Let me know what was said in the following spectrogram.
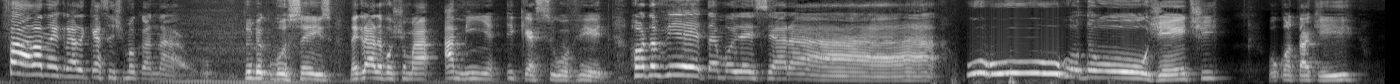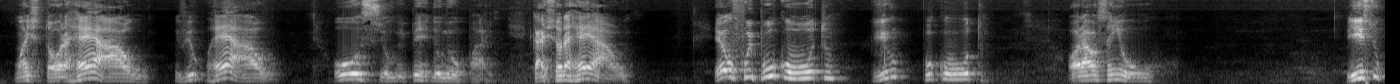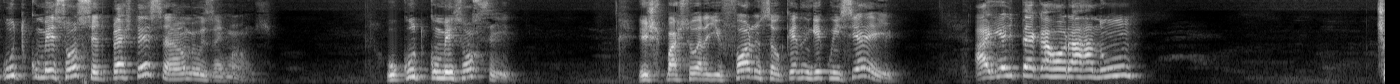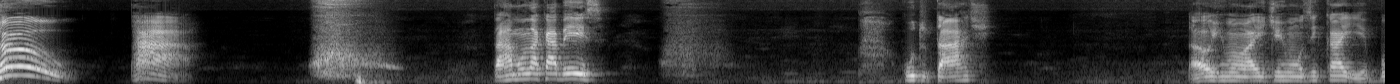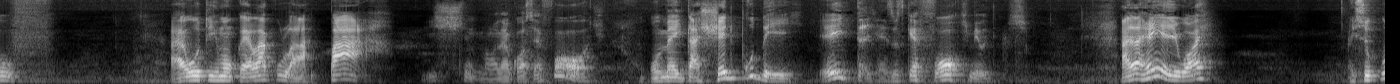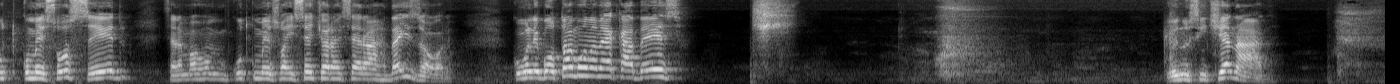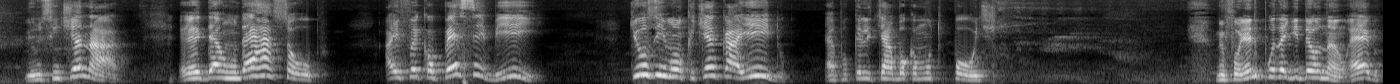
Fala, negrada que assiste meu canal. Tudo bem com vocês? Negrada, vou chamar a minha e que é sua vinheta. Roda a vinheta, Moisés Ceará. Uhul, rodou. Gente, vou contar aqui uma história real, viu? Real. Ô, senhor, me perdoe, meu pai. Que a história é real. Eu fui pro culto, viu? Pro culto. Orar ao Senhor. Isso o culto começou cedo, presta atenção, meus irmãos. O culto começou cedo. Este pastor era de fora, não sei o que, ninguém conhecia ele. Aí ele pegava, orava num. Tchau! Pá! Tava a mão na cabeça. Culto tarde. Aí o irmão, aí tinha irmãozinho caía. Buf. Aí outro irmão quer lá colar. Pá! Ixi, o negócio é forte. O homem aí tá cheio de poder. Eita, Jesus que é forte, meu Deus. Aí lá vem eu, ó. Esse culto começou cedo. Será mais, o culto começou às 7 horas, será às 10 horas. Como ele botou a mão na minha cabeça. Eu não sentia nada. Eu não sentia nada. Ele deu um derra sopro. Aí foi que eu percebi que os irmãos que tinham caído é porque ele tinha a boca muito podre. Não foi nem do poder de Deus, não. Ego.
